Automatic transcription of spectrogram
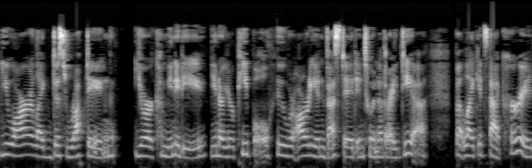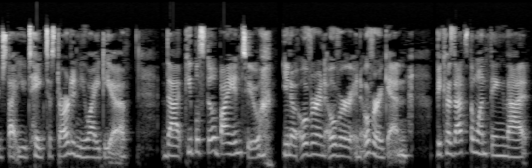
you are like disrupting your community, you know, your people who were already invested into another idea. But like it's that courage that you take to start a new idea that people still buy into, you know, over and over and over again. Because that's the one thing that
